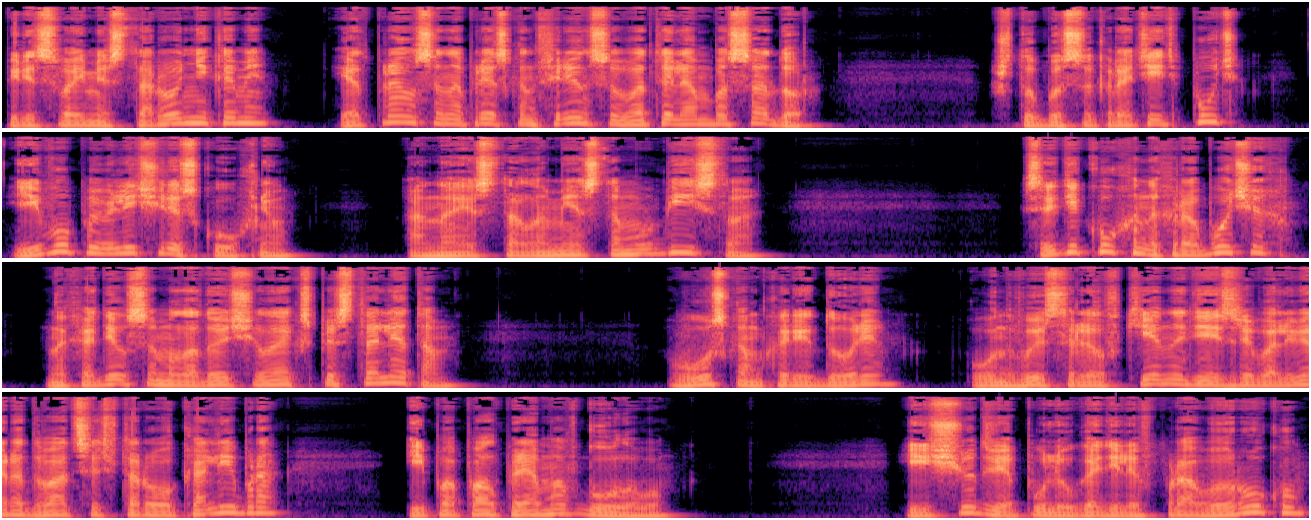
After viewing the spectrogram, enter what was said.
перед своими сторонниками и отправился на пресс-конференцию в отель «Амбассадор». Чтобы сократить путь, его повели через кухню. Она и стала местом убийства. Среди кухонных рабочих находился молодой человек с пистолетом. В узком коридоре он выстрелил в Кеннеди из револьвера 22-го калибра и попал прямо в голову. Еще две пули угодили в правую руку,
